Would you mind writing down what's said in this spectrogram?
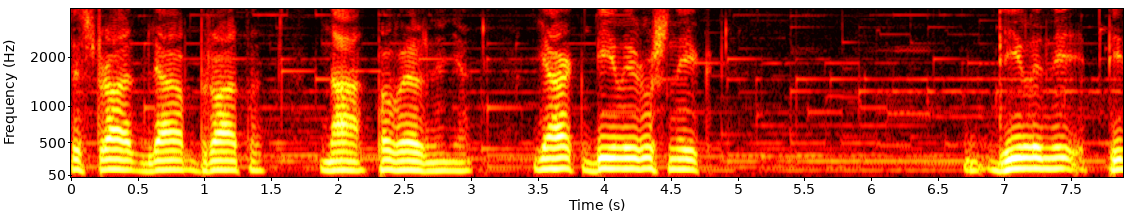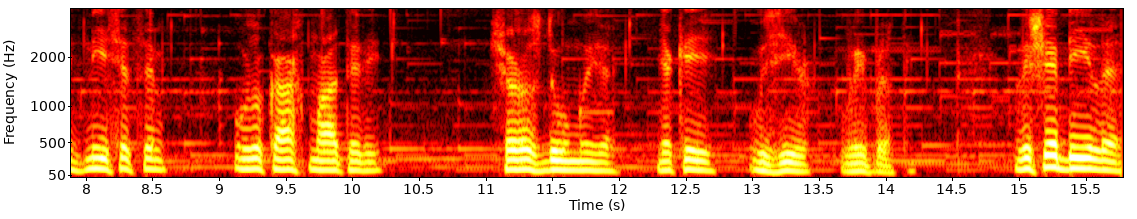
сестра для брата на повернення, як білий рушник, білений під місяцем у руках матері, що роздумує, який узір вибрати. Лише біле,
